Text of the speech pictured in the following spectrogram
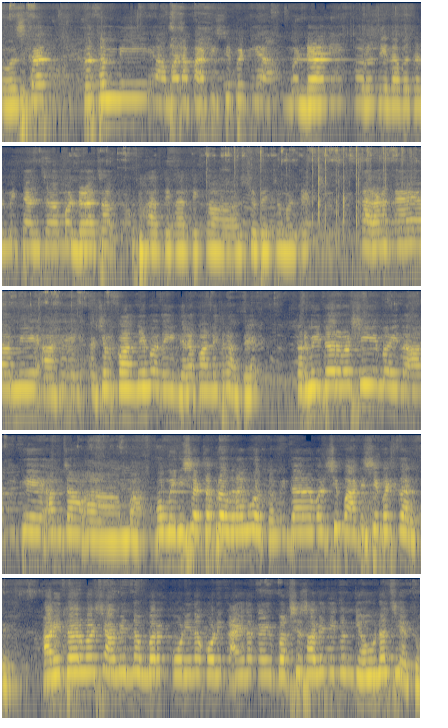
नमस्कार. प्रथम मी मला पार्टिसिपेट या मंडळाने करून दिल्याबद्दल मी त्यांच्या मंडळाचं खूप हार्दिक हार्दिक शुभेच्छा म्हणते. कारण काय मी आहे ॲक्च्युअल कॉलनीमध्ये इंदिरा कॉलनीत राहते. तर मी दरवर्षी महिला तिथे आमचा होम मिनिस्टरचा प्रोग्राम होतो. मी दरवर्षी पार्टिसिपेट करते. आणि दरवर्षी आम्ही नंबर कोणी ना कोणी काही ना काही बक्षीस आम्ही तिथून घेऊनच येतो.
